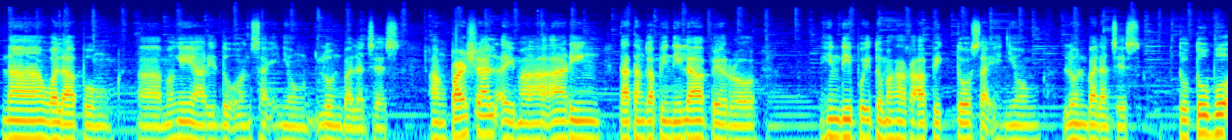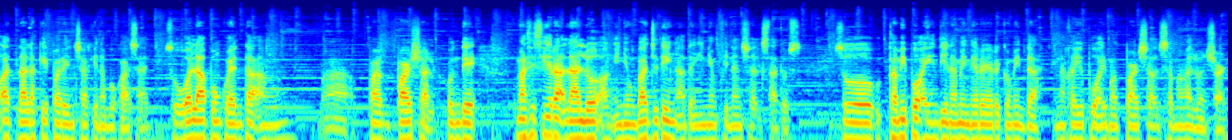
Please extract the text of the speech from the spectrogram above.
na wala pong ah, mangyayari doon sa inyong loan balances. Ang partial ay maaaring tatanggapin nila pero hindi po ito makakaapekto sa inyong loan balances. Tutubo at lalaki pa rin siya kinabukasan. So wala pong kwenta ang ah, pag partial kundi masisira lalo ang inyong budgeting at ang inyong financial status. So kami po ay hindi namin nire-recommenda na kayo po ay mag-partial sa mga loan shark.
